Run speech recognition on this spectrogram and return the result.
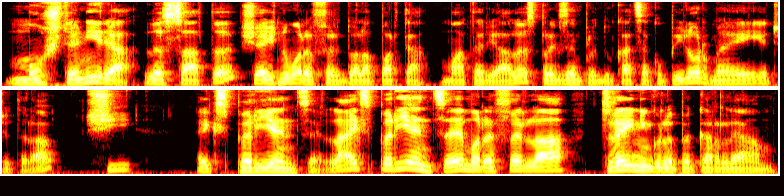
moștenirea lăsată, și aici nu mă refer doar la partea materială, spre exemplu educația copiilor mei, etc., și experiențe. La experiențe mă refer la trainingurile pe care le am,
